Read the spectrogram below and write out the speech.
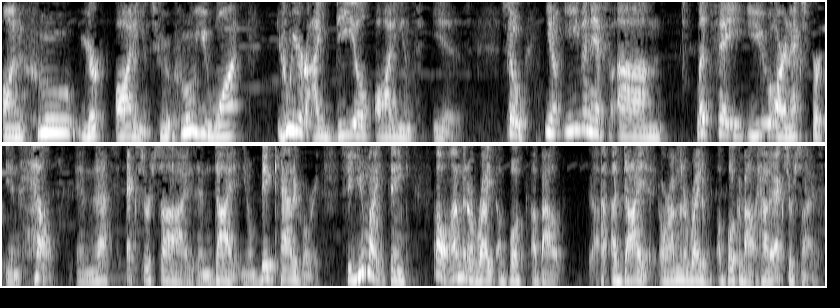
on who your audience, who, who you want, who your ideal audience is. So, you know, even if, um, let's say you are an expert in health and that's exercise and diet, you know, big category. So you might think, oh, I'm going to write a book about a, diet or I'm going to write a, a book about how to exercise.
